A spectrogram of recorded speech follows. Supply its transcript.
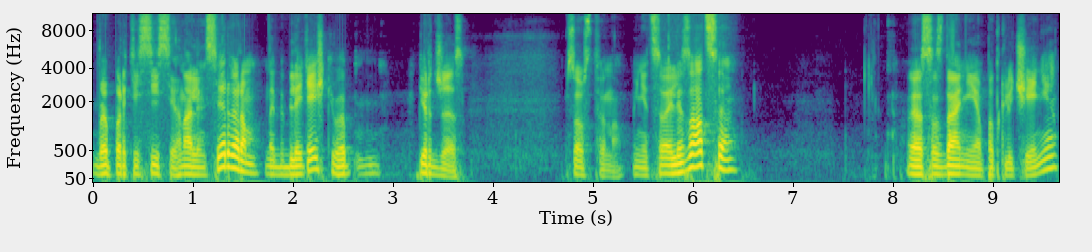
WebRTC с сигнальным сервером на библиотечке PeerJS. Собственно, инициализация, э, создание подключения,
